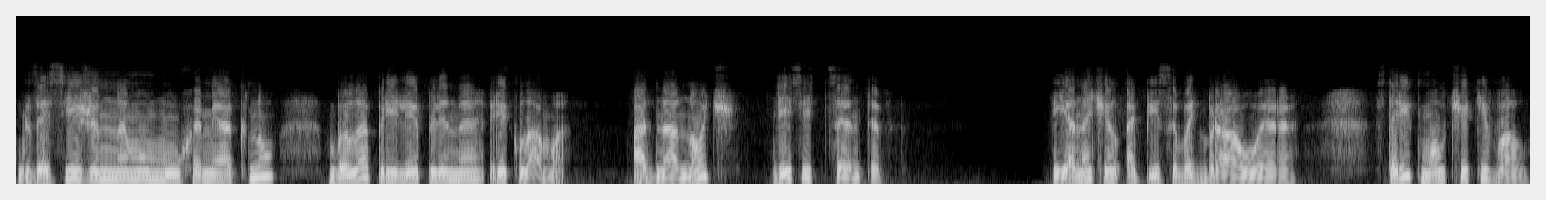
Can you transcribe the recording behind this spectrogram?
К засиженному мухами окну была прилеплена реклама «Одна ночь, десять центов». Я начал описывать Брауэра. Старик молча кивал.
